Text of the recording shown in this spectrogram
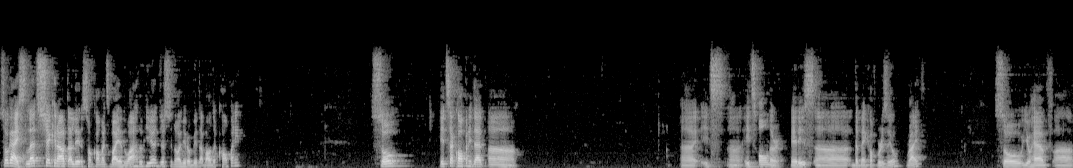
So guys, let's check it out a little some comments by Eduardo here, just to know a little bit about the company. So it's a company that uh, uh, its uh, its owner it is uh, the Bank of Brazil, right? So you have uh,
